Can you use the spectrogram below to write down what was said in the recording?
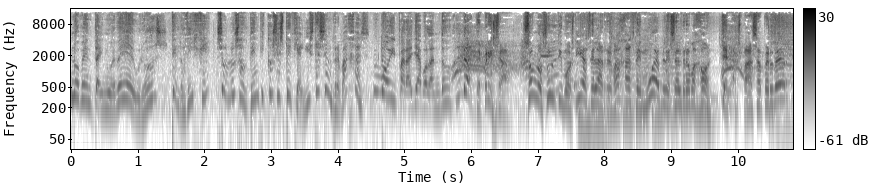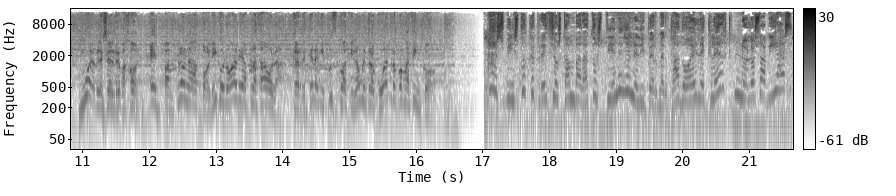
99 euros. Te lo dije, son los auténticos especialistas en rebajas. Voy para allá volando. ¡Date prisa! Son los últimos días de las rebajas de Muebles el Rebajón. ¿Te las vas a perder? Muebles el Rebajón. En Pamplona, Polígono Área Plaza Ola. Carretera Guipúzcoa, kilómetro 4,5. ¿Has visto qué precios tan baratos tienen en el hipermercado L. Leclerc? ¿No lo sabías?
